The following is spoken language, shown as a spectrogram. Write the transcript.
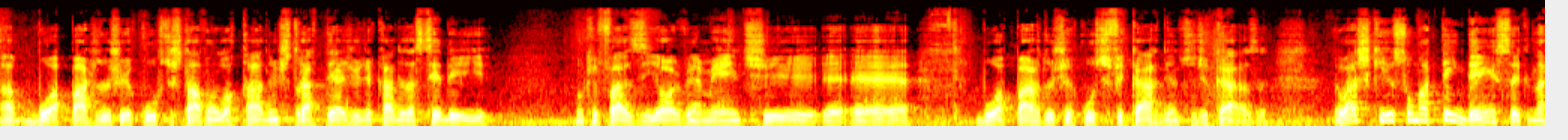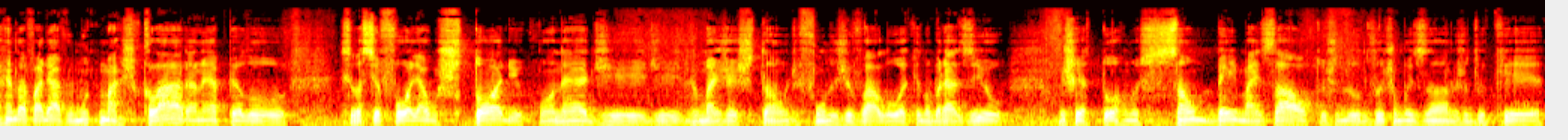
a boa parte dos recursos estavam alocados em estratégias dedicadas à CDI o que fazia, obviamente, é, é, boa parte dos recursos ficar dentro de casa. Eu acho que isso é uma tendência que na renda variável muito mais clara, né, pelo, se você for olhar o histórico né, de, de, de, uma gestão de fundos de valor aqui no Brasil, os retornos são bem mais altos nos últimos anos do que,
